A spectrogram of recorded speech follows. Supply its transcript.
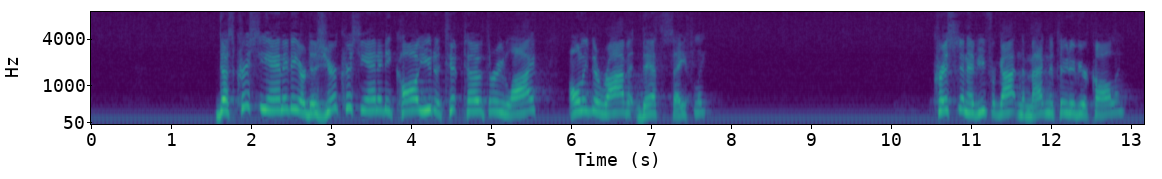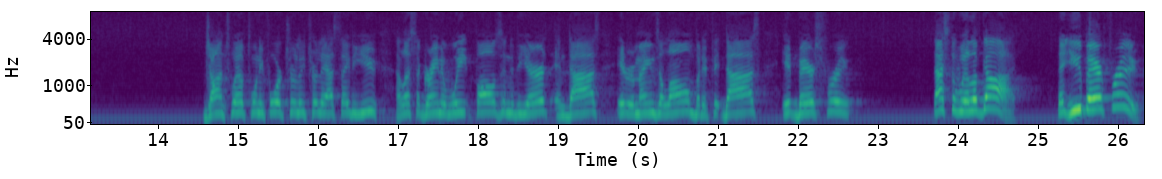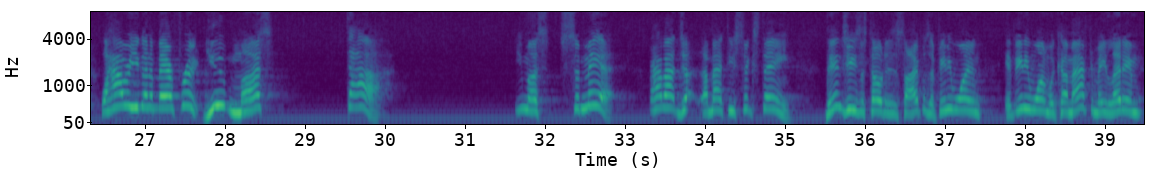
Does Christianity or does your Christianity call you to tiptoe through life only to arrive at death safely? Christian, have you forgotten the magnitude of your calling? John 12, 24, truly, truly, I say to you, unless a grain of wheat falls into the earth and dies, it remains alone, but if it dies, it bears fruit. That's the will of God, that you bear fruit. Well, how are you going to bear fruit? You must die. You must submit. Or how about uh, Matthew 16? Then Jesus told his disciples, if anyone, if anyone would come after me, let him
